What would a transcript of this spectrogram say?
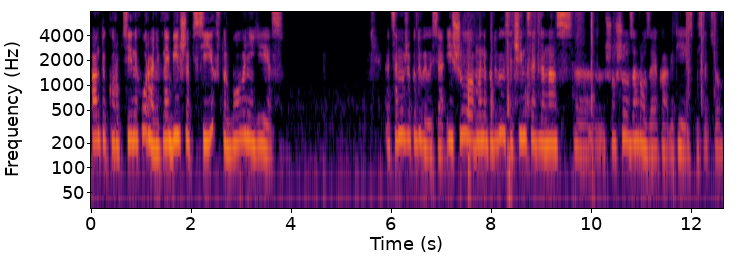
антикорупційних органів. Найбільше всіх стурбовані ЄС. Це ми вже подивилися. І що ми не подивилися, чим це для нас, е, що, що загроза, яка від ЄС після цього?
